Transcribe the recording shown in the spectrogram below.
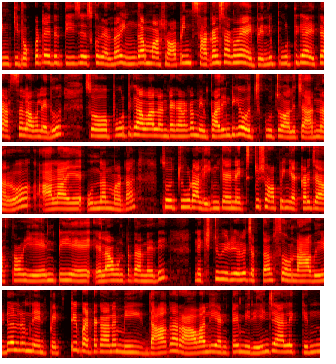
ఇంక ఇది ఒక్కటైతే తీసేసుకొని వెళ్దాం. ఇంకా మా షాపింగ్ సగం సగమే అయిపోయింది. పూర్తిగా అయితే అస్సలు అవ్వలేదు. సో పూర్తిగా అవ్వాలంటే కనుక మేము పదింటికే వచ్చి కూర్చోవాలి చార్మినార్. అలా ఉందనమాట. ఉందన్నమాట సో చూడాలి. ఇంకా నెక్స్ట్ షాపింగ్ ఎక్కడ చేస్తాం? ఏంటి? ఎలా ఉంటుంది అనేది నెక్స్ట్ వీడియోలో చెప్తాం. సో నా వీడియోలు నేను పెట్టి పెట్టగానే మీ దాకా రావాలి అంటే మీరు ఏం చేయాలి? కింద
